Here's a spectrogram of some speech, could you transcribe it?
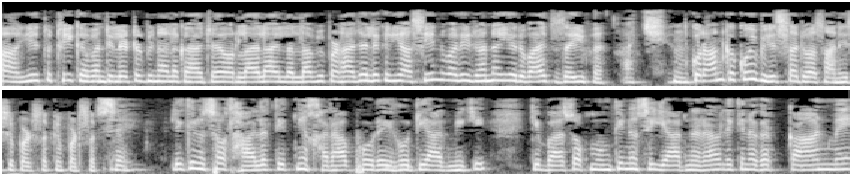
ہاں یہ تو ٹھیک ہے وینٹیلیٹر بھی نہ لگایا جائے اور لا اللہ بھی پڑھایا جائے لیکن یاسین والی جو ہے نا یہ روایت ضعیف ہے۔ اچھا۔ قرآن کا کوئی بھی حصہ جو آسانی سے پڑھ سکے پڑھ سکے صحیح۔ لیکن اس وقت حالت اتنی خراب ہو رہی ہوتی آدمی کی کہ بعض وقت ممکن اسے یاد نہ رہا لیکن اگر کان میں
